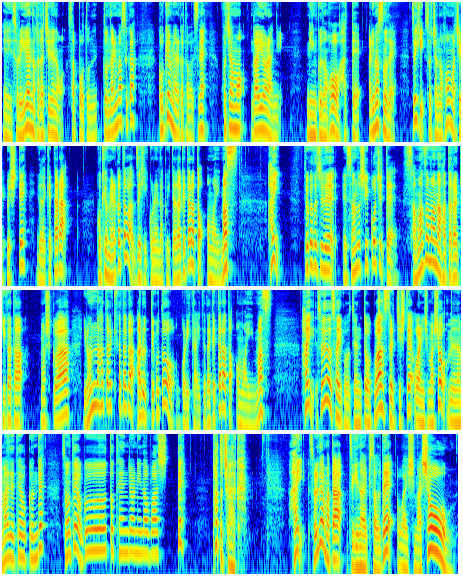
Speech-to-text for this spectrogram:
えー、それ以外の形でのサポートとなりますが、ご興味ある方はですね、こちらも概要欄にリンクの方を貼ってありますので、ぜひそちらの方もチェックしていただけたら、ご興味ある方はぜひご連絡いただけたらと思います。はい。という形で S&C コーチって様々な働き方、もしくはいろんな働き方があるってことをご理解いただけたらと思います。はい。それでは最後、全トークはストレッチして終わりにしましょう。胸の前で手を組んで、その手をぐーっと天井に伸ばして、パッと力抜く。はい。それではまた次のエピソードでお会いしましょう。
